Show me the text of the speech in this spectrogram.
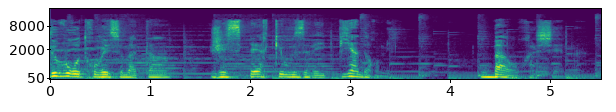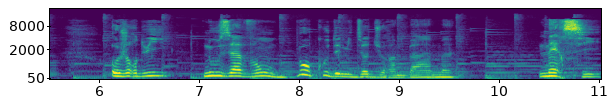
de vous retrouver ce matin. J'espère que vous avez bien dormi. Bao Hashem. Aujourd'hui, nous avons beaucoup de mitzvot du Rambam. Merci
